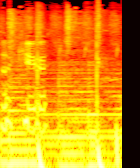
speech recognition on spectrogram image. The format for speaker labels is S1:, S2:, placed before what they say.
S1: so cute.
